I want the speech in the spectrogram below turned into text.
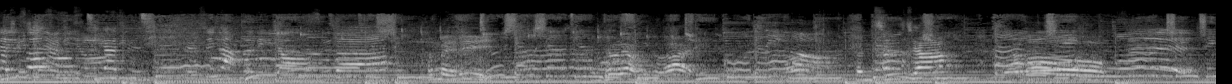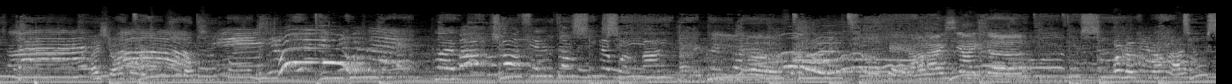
选新娘的理由。应该是选新郎的理由。是的。很美丽，很漂亮，很可爱，很持家。哦，很喜欢跟我一起吃东西。嘴巴不够甜，送你一个吻吧。一二三，OK，好，来下一个，换个地方来。好，一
